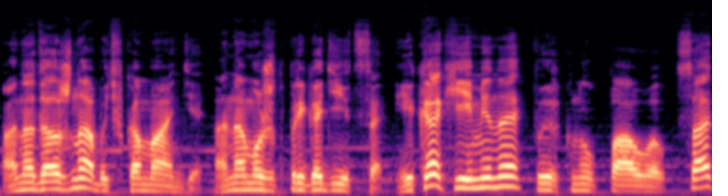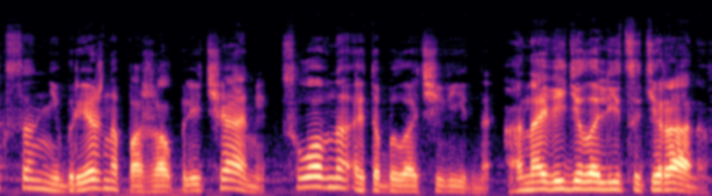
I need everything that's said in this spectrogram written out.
«Она должна быть в команде. Она может пригодиться». «И как именно?» – фыркнул Пауэлл. Саксон небрежно пожал плечами, словно это было очевидно. Она видела лица тиранов.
